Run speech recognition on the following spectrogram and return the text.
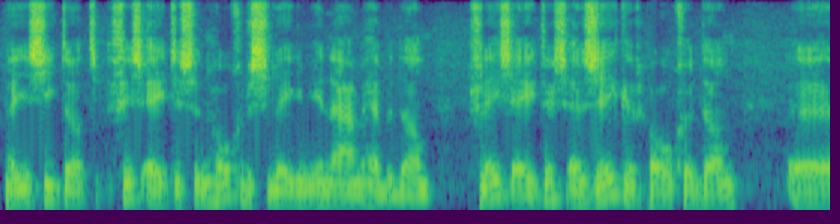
Nou, je ziet dat viseters een hogere seleniuminname hebben dan vleeseters en zeker hoger dan, uh,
